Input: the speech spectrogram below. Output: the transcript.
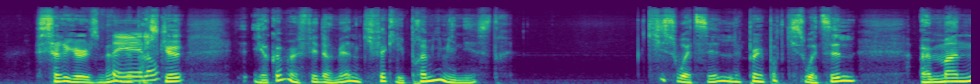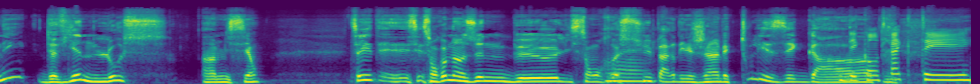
Sérieusement. Là, parce que il y a comme un phénomène qui fait que les premiers ministres, qui soient-ils, peu importe qui soient-ils, un moment donné, deviennent lousses en mission. Tu sais, ils sont comme dans une bulle, ils sont reçus Ouais. par des gens avec tous les égards. puis- Décontracté.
